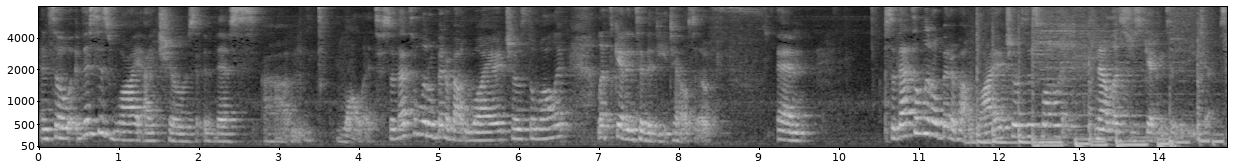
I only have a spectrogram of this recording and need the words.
And so this is why I chose this um, wallet. So that's a little bit about why I chose the wallet. Let's get into the details of, and so that's a little bit about why I chose this wallet. Now let's just get into the details.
